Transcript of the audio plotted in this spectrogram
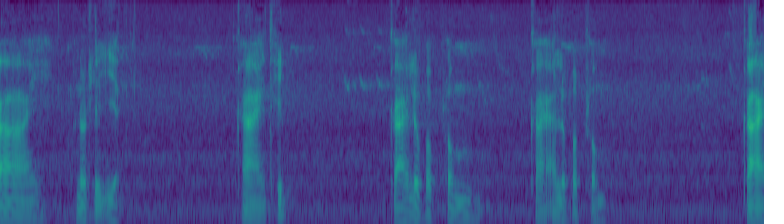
กายมนุษย์ละเอียด กายทิพย์กายรูปพรมกายอรูปพรมกาย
